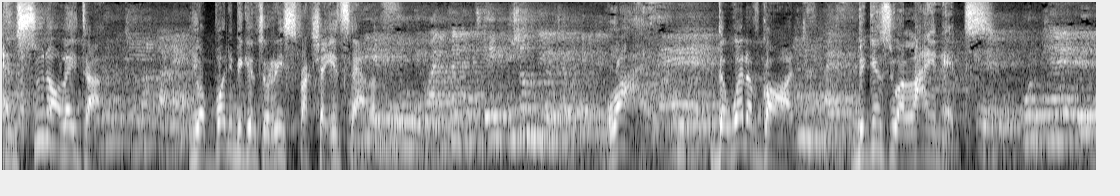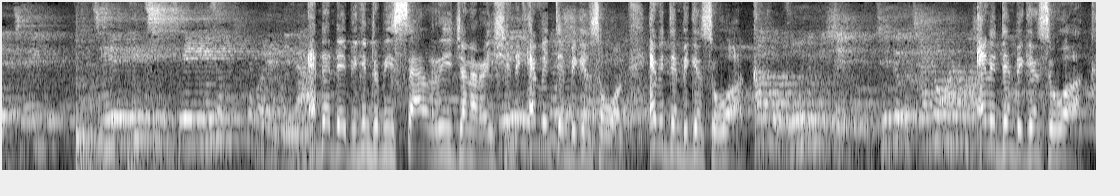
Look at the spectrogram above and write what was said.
And sooner or later, your body begins to restructure itself. Why? The Word of God begins to align it. And then they begin to be cell regeneration. Everything begins to work. Everything begins to work. Everything begins to work.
